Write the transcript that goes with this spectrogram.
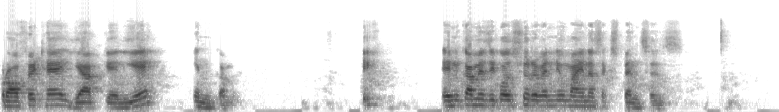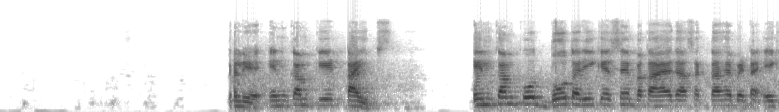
प्रॉफिट है, ये आपके लिए इनकम है। ठीक? Income is equal to revenue minus expenses चलिए इनकम की टाइप्स इनकम को दो तरीके से बताया जा सकता है, बेटा। एक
